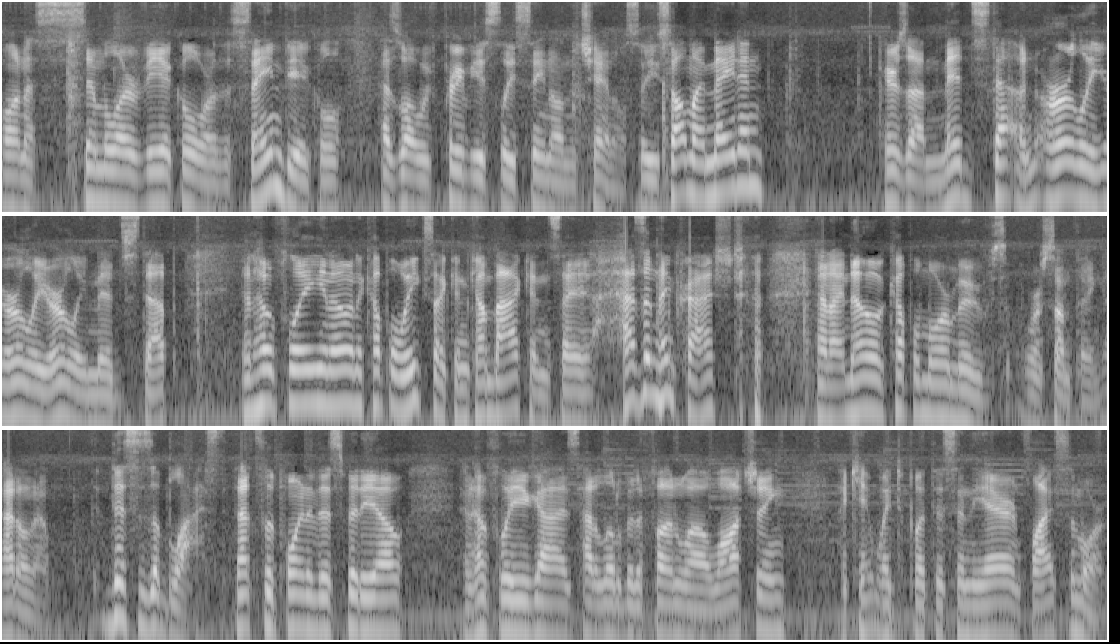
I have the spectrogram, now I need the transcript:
on a similar vehicle or the same vehicle as what we've previously seen on the channel. So you saw my maiden, Here's a mid-step, an early, early, early mid-step. And hopefully, you know, in a couple weeks I can come back and say it hasn't been crashed and I know a couple more moves or something. I don't know. This is a blast. That's the point of this video. And hopefully you guys had a little bit of fun while watching. I can't wait to put this in the air and fly some more.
